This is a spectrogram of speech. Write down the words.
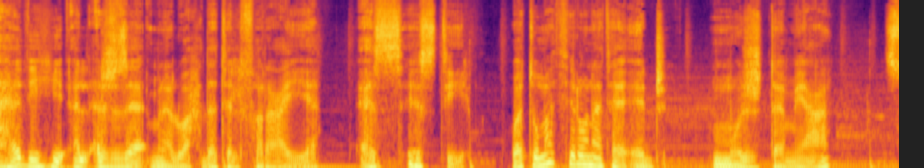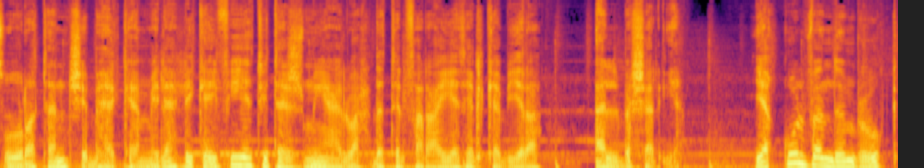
هذه الأجزاء من الوحدة الفرعية S60 وتمثل نتائج مجتمعة صورة شبه كاملة لكيفية تجميع الوحدة الفرعية الكبيرة البشرية. يقول فاندنبروك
